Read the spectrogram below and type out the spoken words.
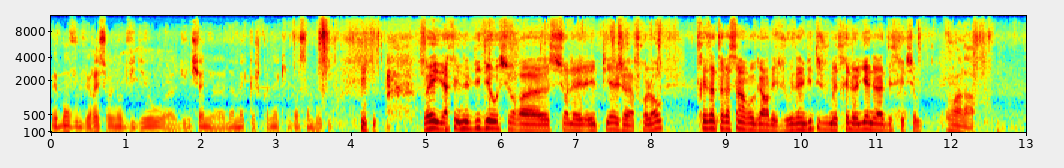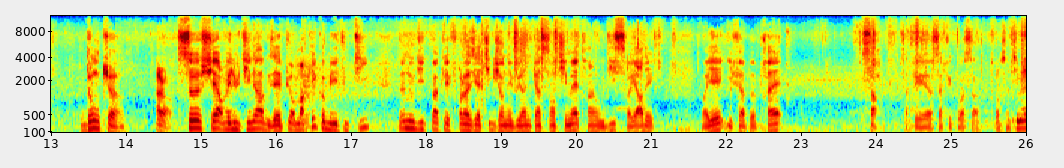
Mais bon, vous le verrez sur une autre vidéo d'une chaîne d'un mec que je connais qui me ressemble beaucoup. oui, il a fait une vidéo sur, sur les, les, pièges à frelons. Très intéressant à regarder. Je vous invite, je vous mettrai le lien dans la description. Voilà. Donc, euh, alors, ce cher Velutina, vous avez pu remarquer comme il est tout petit. Ne nous dites pas que les frelons asiatiques, j'en ai vu un de 15 cm hein, ou 10, regardez. Vous voyez, il fait à peu près ça. Ça fait, ça fait quoi ça? 3 cm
